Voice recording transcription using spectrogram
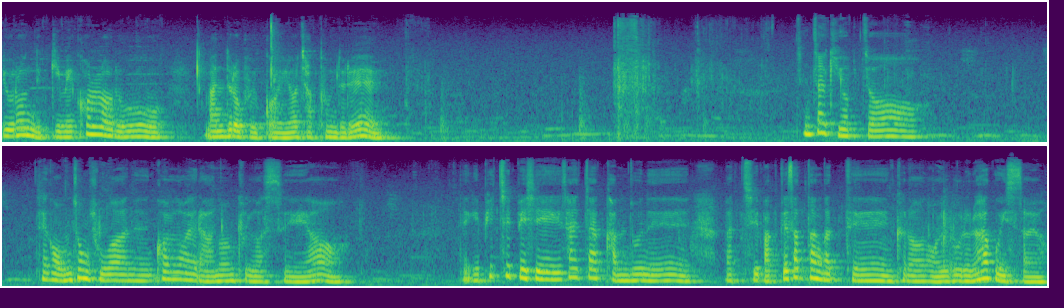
요런 느낌의 컬러로 만들어 볼 거예요, 작품들을. 진짜 귀엽죠? 제가 엄청 좋아하는 컬러의 라넌큘러스예요. 되게 피치빛이 살짝 감도는 마치 막대사탕 같은 그런 얼굴을 하고 있어요.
